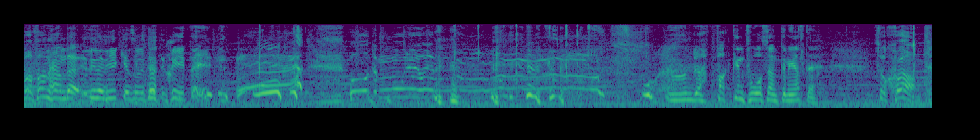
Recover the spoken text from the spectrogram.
Vad fan hände i lilla viken som du tänkte skita i? Hundra 100 fucking två centimeter. Så skönt.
